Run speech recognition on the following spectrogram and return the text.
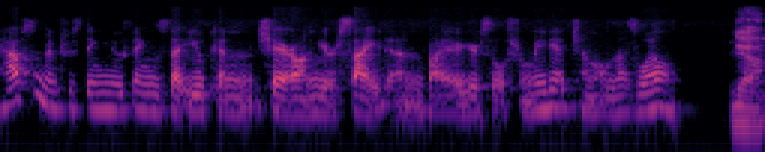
have some interesting new things that you can share on your site and via your social media channels as well. Yeah.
